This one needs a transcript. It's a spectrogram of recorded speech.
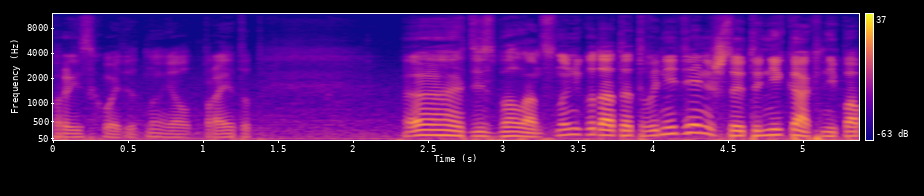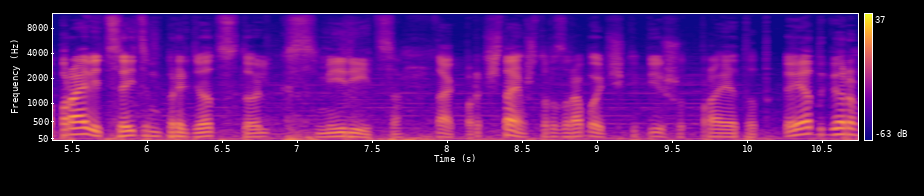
происходит. Ну, я вот про этот э, дисбаланс. Но никуда от этого не денешься, это никак не поправить, с этим придется только смириться. Так, прочитаем, что разработчики пишут про этот Эдгар.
